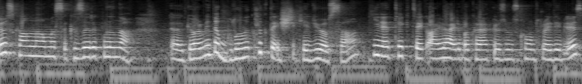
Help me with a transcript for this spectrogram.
göz kanlanması, kızarıklığına e, görmede bulanıklık da eşlik ediyorsa yine tek tek ayrı ayrı bakarak gözümüzü kontrol edebiliriz.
